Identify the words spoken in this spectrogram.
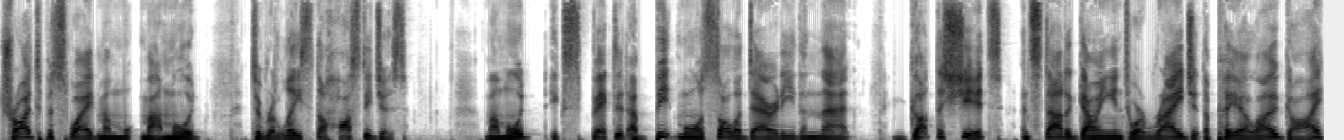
tried to persuade Mahmoud to release the hostages. Mahmoud expected a bit more solidarity than that, got the shits, and started going into a rage at the PLO guy.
